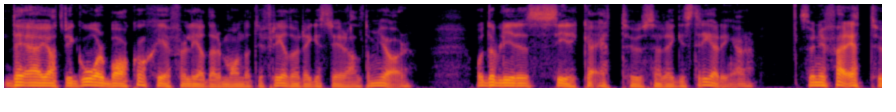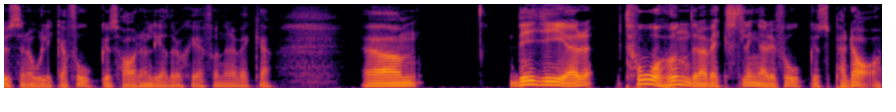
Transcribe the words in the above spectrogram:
det är ju att vi går bakom chefer och ledare måndag till fredag och registrerar allt de gör. Och då blir det cirka 1000 registreringar. Så ungefär 1000 olika fokus har en ledare och chef under en vecka. Um, det ger 200 växlingar i fokus per dag.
